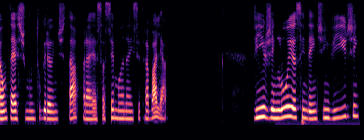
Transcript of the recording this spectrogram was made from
é um teste muito grande, tá, para essa semana aí ser trabalhado. Virgem, lua e ascendente em Virgem,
